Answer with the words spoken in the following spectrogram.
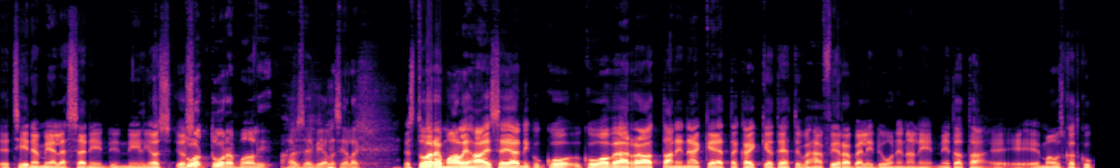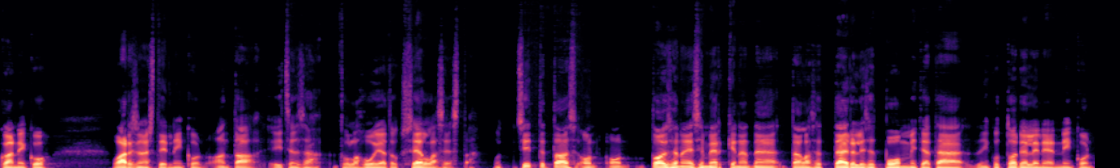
et siinä mielessä, niin, niin, niin jos, jos... Tuo, tuore maali haisee vielä siellä. jos tuore maali haisee ja niin kun, kun, kun ovea raottaa, niin näkee, että kaikki on tehty vähän firabeliduunina, niin, niin tota, e, e, en mä usko, että kukaan niin kuin, varsinaisesti niin kuin, antaa itsensä tulla huijatuksi sellaisesta. Mutta sitten taas on, on toisena esimerkkinä nämä tällaiset täydelliset pommit ja tämä niin todellinen niin kuin,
